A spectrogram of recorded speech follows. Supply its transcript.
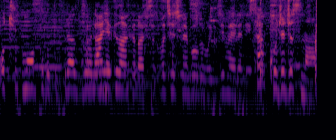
oturup muhabbet edip biraz böyle Ben hani- yakın arkadaşlarımla Çeşme'ye Bodrum'a gideyim eğleneyim. sen kocacısın abi.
